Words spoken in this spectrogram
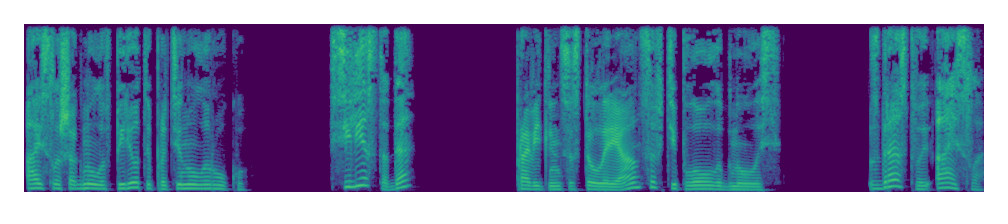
Айсла шагнула вперед и протянула руку. «Селеста, да?» Правительница стелларианцев тепло улыбнулась. «Здравствуй, Айсла».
